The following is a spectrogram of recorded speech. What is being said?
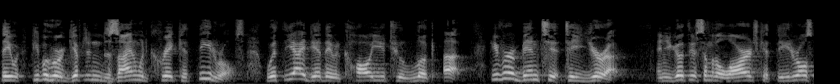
they, people who are gifted in design would create cathedrals with the idea they would call you to look up. If you've ever been to, to Europe, and you go through some of the large cathedrals,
